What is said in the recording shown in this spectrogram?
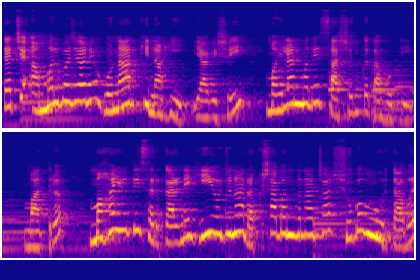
त्याची अंमलबजावणी होणार की नाही याविषयी महिलांमध्ये साशंकता होती. मात्र महायुती सरकारने ही योजना रक्षाबंधनाच्या शुभ मुहूर्तावर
